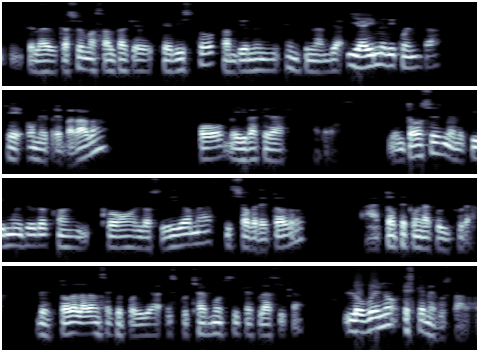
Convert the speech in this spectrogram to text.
de la educación más alta que, he visto también en, en Finlandia. Y ahí me di cuenta que o me preparaba o me iba a quedar atrás. Y entonces me metí muy duro con, con los idiomas y sobre todo a tope con la cultura. De toda la danza que podía escuchar música clásica. Lo bueno es que me gustaba,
